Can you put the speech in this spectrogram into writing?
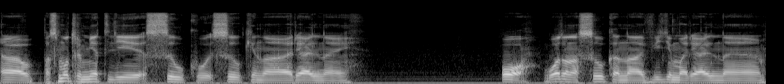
Э, посмотрим, нет ли ссылку, ссылки на реальное... О, вот она ссылка на, видимо, реальное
